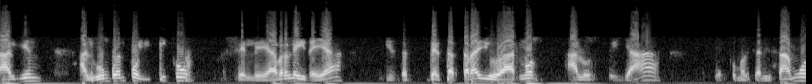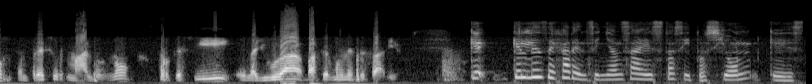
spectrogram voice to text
alguien, algún buen político se le abra la idea de, tratar de ayudarnos a los que ya comercializamos en precios malos, ¿no? Porque sí, la ayuda va a ser muy necesaria. ¿Qué, ¿Qué, les deja de enseñanza esta situación que, es,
